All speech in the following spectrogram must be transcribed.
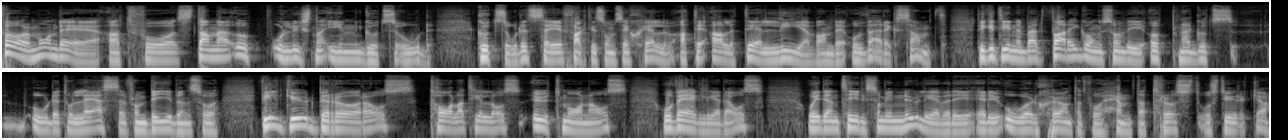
förmån det är att få stanna upp och lyssna in Guds ord. Gudsordet säger faktiskt om sig själv att det alltid är levande och verksamt. Vilket innebär att varje gång som vi öppnar Guds ordet och läser från Bibeln så vill Gud beröra oss, tala till oss, utmana oss och vägleda oss. Och i den tid som vi nu lever i är det ju oerhört skönt att få hämta tröst och styrka.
